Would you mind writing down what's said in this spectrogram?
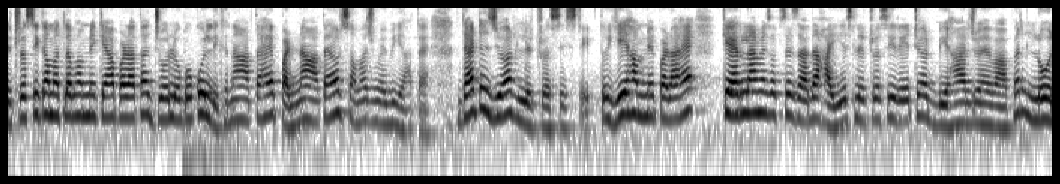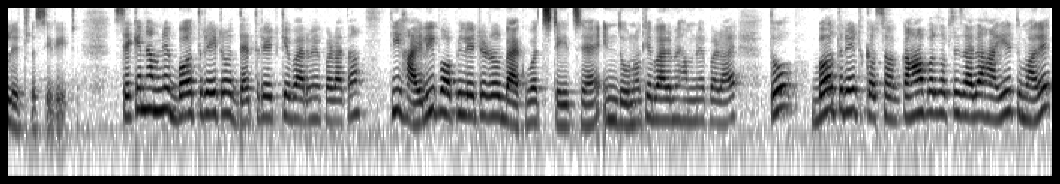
literacy का मतलब हमने क्या पढ़ा था? जो लोगों को लिखना आता है पढ़ना आता है और समझ में भी आता है। That is your literacy state तो ये हमने पढ़ा है। केरला में सबसे ज़्यादा हाइएस्ट लिटरेसी रेट है और बिहार जो है वहाँ पर लो लिटरेसी रेट है। सेकेंड हमने बर्थ रेट और डेथ रेट के बारे में पढ़ा था कि हाईली पॉपुलेटेड और बैकवर्ड स्टेट्स हैं। इन दोनों के बारे में हमने पढ़ा है। तो बर्थ रेट कहाँ पर सबसे ज़्यादा हाई है? तुम्हारे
